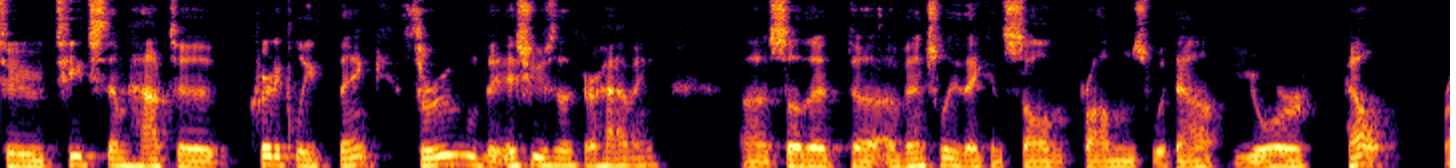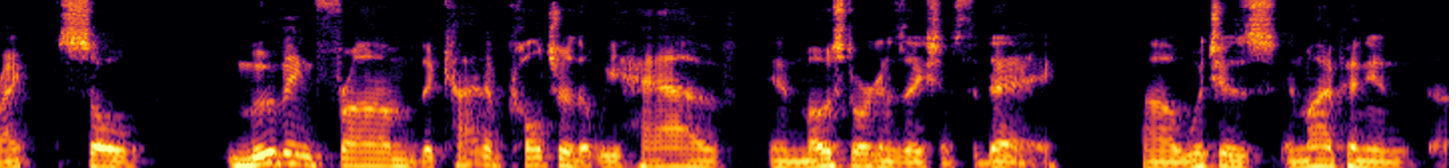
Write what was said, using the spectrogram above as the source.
to teach them how to critically think through the issues that they're having uh, so that uh, eventually they can solve the problems without your help, right? So, moving from the kind of culture that we have in most organizations today, uh, which is, in my opinion, uh,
